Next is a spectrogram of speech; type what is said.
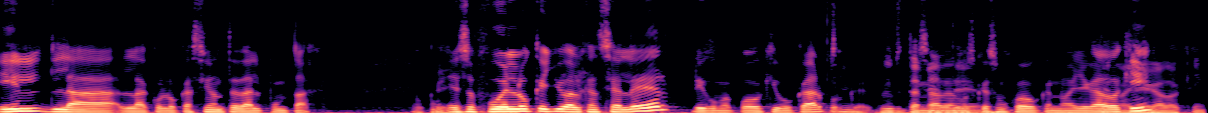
y la, la colocación te da el puntaje. Eso fue lo que yo alcancé a leer. Digo, me puedo equivocar Sí, porque pues sabemos de- que es un juego que no ha que llegado no ha llegado aquí.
